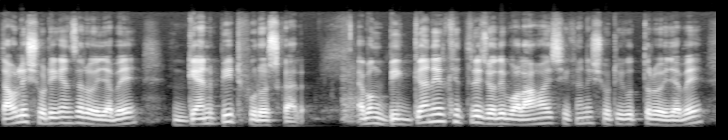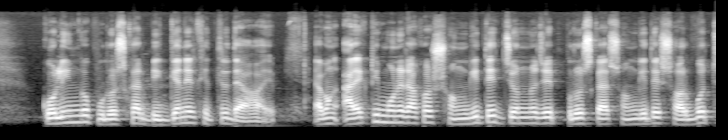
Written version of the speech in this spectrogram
তাহলে সঠিক অ্যান্সার হয়ে যাবে জ্ঞানপীঠ পুরস্কার। এবং বিজ্ঞানের ক্ষেত্রে যদি বলা হয়, সেখানে সঠিক উত্তর হয়ে যাবে কলিঙ্গ পুরস্কার বিজ্ঞানের ক্ষেত্রে দেওয়া হয় এবং আরেকটি মনে রাখো, সঙ্গীতের জন্য যে পুরস্কার, সঙ্গীতের সর্বোচ্চ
